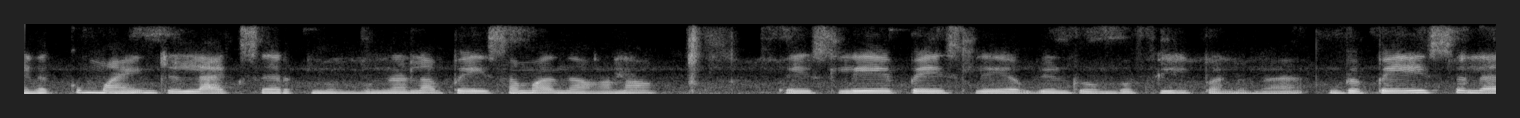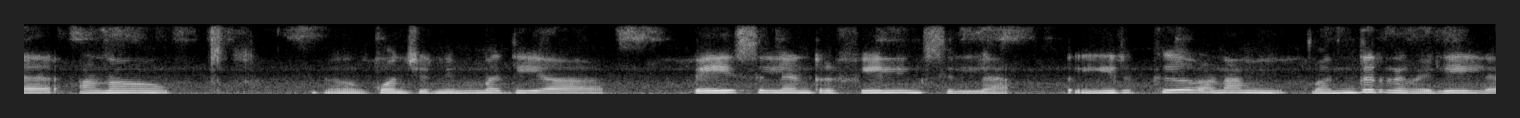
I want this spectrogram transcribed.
எனக்கும் மைண்ட் ரிலாக்ஸாக இருக்கு மேம் முன்னெல்லாம் பேசாமல் இருந்தாங்கன்னா ஆனால் பேசலையே பேசலையே அப்படின்னு ரொம்ப ஃபீல் பண்ணுவேன். இப்போ பேசலை. ஆனால் கொஞ்சம் நிம்மதியாக பேசலைன்ற ஃபீலிங்ஸ் இல்லை. இருக்கு. ஆனால் வந்துடுறேன் வெளியில்.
